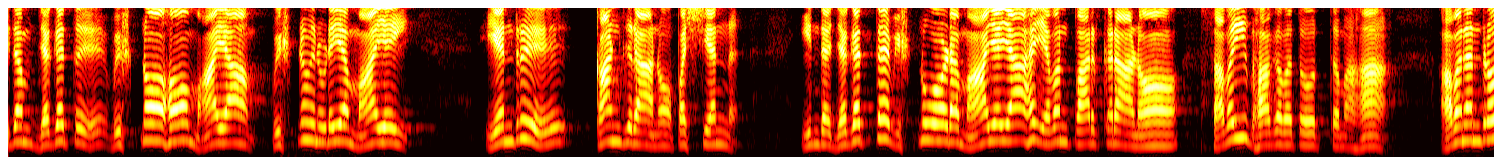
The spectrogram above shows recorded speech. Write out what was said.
இதம் ஜகத்து விஷ்ணோஹோ மாயாம் விஷ்ணுவினுடைய மாயை என்று காண்கிறானோ பஷ்யன்னு. இந்த ஜகத்தை விஷ்ணுவோட மாயையாக எவன் பார்க்கிறானோ சவை பாகவதோத்தமஹா. அவனன்றோ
